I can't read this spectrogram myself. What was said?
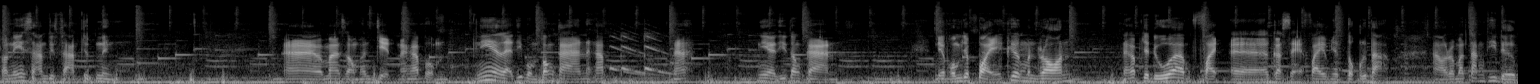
ตอนนี้ 33.1 อ่า ประมาณ 2,007 นะครับผม นี่แหละที่ผมต้องการนะครับ นะ เนี่ยที่ต้องการ เดี๋ยวผมจะปล่อยให้เครื่องมันร้อนนะครับ จะดูว่าไฟกระแสไฟมันจะตกหรือเปล่า เอาเรามาตั้งที่เดิม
